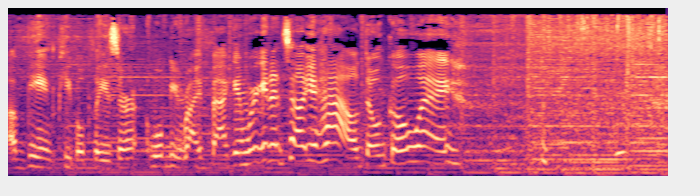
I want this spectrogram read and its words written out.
of being people pleaser. We'll be right back, and we're going to tell you how. Don't go away.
